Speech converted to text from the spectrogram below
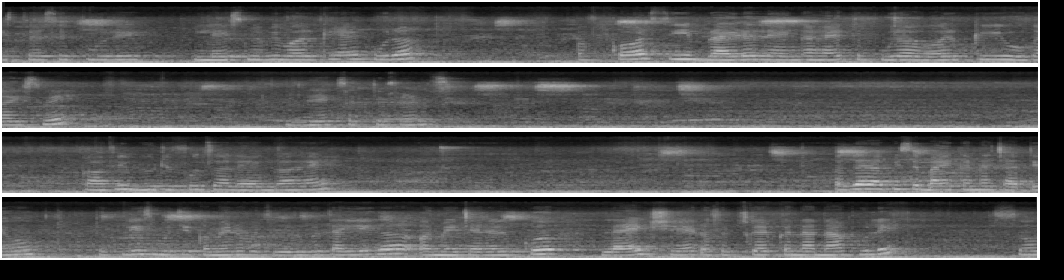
इस तरह से पूरे लेस में भी वर्क है पूरा। ऑफ़ कोर्स ये ब्राइडल लहंगा है तो पूरा वर्क ही होगा इसमें। देख सकते हो फ्रेंड्स काफ़ी ब्यूटीफुल सा लहंगा है। अगर आप इसे बाय करना चाहते हो तो प्लीज़ मुझे कमेंट में ज़रूर बताइएगा और मेरे चैनल को लाइक शेयर और सब्सक्राइब करना ना भूलें। सो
